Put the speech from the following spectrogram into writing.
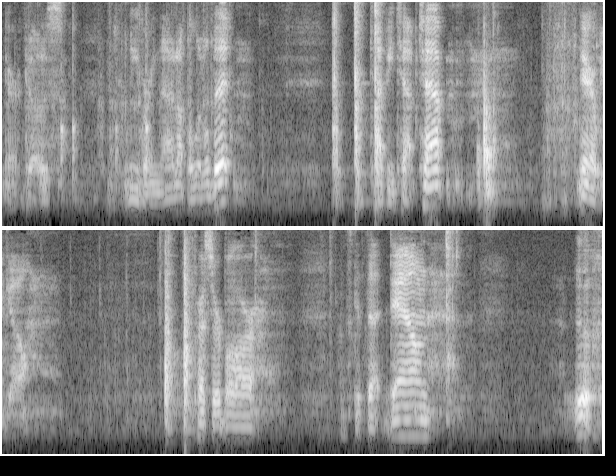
There it goes. Just levering that up a little bit. Tappy tap tap. There we go. Pressure bar. Let's get that down. Ugh.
